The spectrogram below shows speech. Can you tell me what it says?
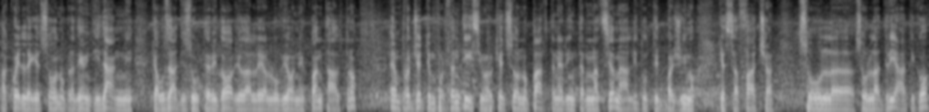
a quelli che sono praticamente i danni causati sul territorio dalle alluvioni e quant'altro. È un progetto importantissimo perché ci sono partner internazionali, tutto il bacino che si affaccia sul, sull'Adriatico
